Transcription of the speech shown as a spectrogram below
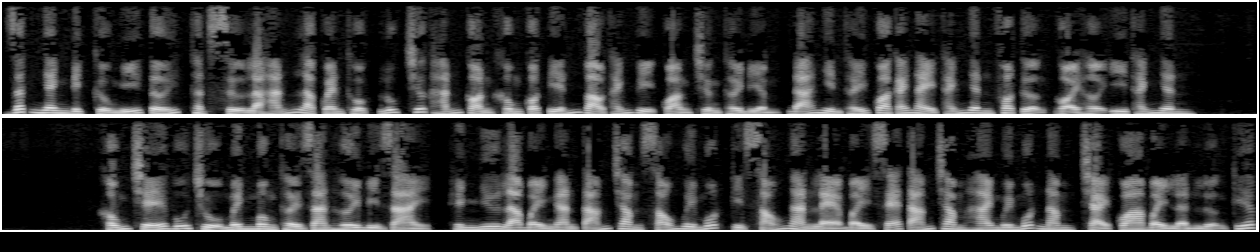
Rất nhanh địch cửu nghĩ tới, thật sự là hắn là quen thuộc, lúc trước hắn còn không có tiến vào thánh vị quảng trường thời điểm, đã nhìn thấy qua cái này thánh nhân pho tượng, gọi hợi y thánh nhân. Khống chế vũ trụ mênh mông thời gian hơi bị dài, hình như là 7861 kỳ 6007 sẽ 821 năm, trải qua 7 lần lượng kiếp.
